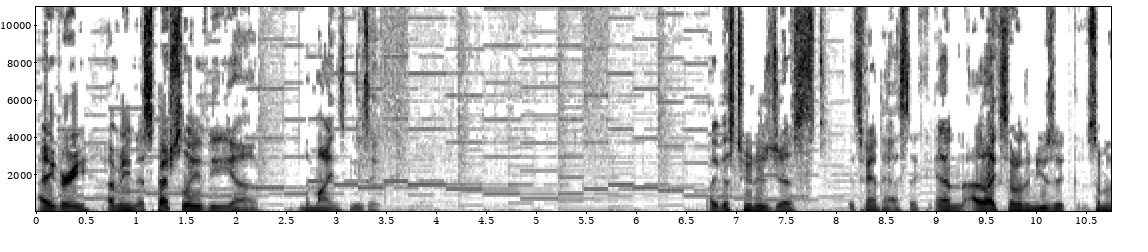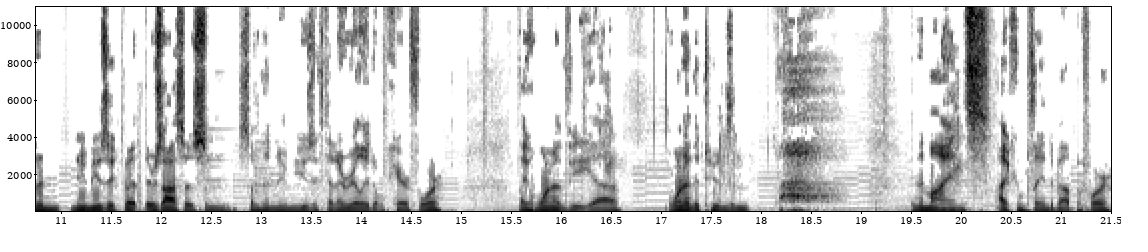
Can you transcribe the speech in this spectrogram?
I agree. I mean, especially the uh, the Mines music. Like this tune is just it's fantastic, and I like some of the music, some of the new music, but there's also some some of the new music that I really don't care for. Like one of the uh, one of the tunes in in the Mines I complained about before.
